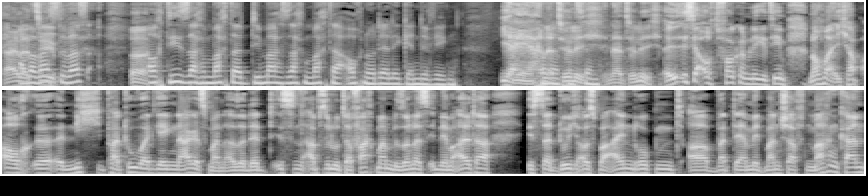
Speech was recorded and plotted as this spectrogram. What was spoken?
Aber typ. weißt du was? Auch die Sachen macht er, die Sachen macht er auch nur der Legende wegen. Ja, ja, 100%. natürlich, natürlich. Ist ja auch vollkommen legitim. Nochmal, ich habe auch äh, nicht partout weit gegen Nagelsmann. Also der ist ein absoluter Fachmann, besonders in dem Alter ist da durchaus beeindruckend, äh, was der mit Mannschaften machen kann.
